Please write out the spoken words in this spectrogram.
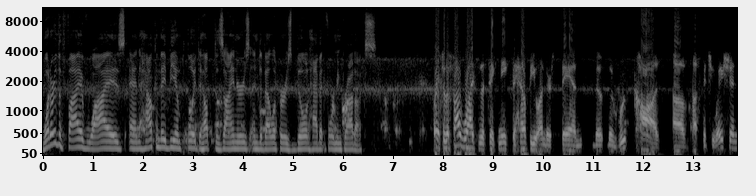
What are the five whys and how can they be employed to help designers and developers build habit forming products? Right, so the five whys is a technique to help you understand the, the root cause of a situation,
